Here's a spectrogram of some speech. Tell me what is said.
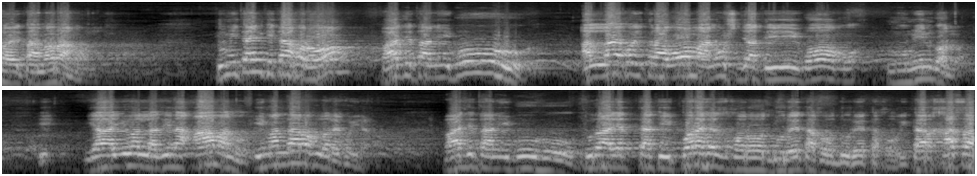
শয়তানর আমল। তুমি তাই কিতা করো? ফাজতানি বহু আল্লাহ কইতরা, ও মানুষ জাতি, ও মুমিনগণ ইয়া আইয়ুহাল্লাযিনা আমানু ইমানদার হলরে কইরা। দূরে ইতার খাসা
